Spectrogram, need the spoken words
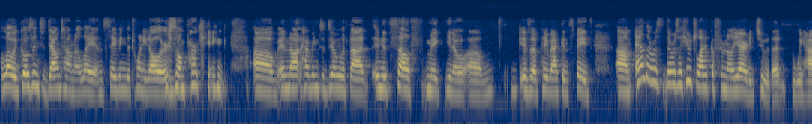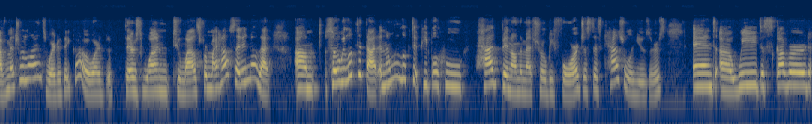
hello, it goes into downtown LA and saving the twenty dollars on parking, um, and not having to deal with that in itself make you know um, is a payback in spades. Um, and there was there was a huge lack of familiarity too. That we have metro lines, where do they go? Or there's one two miles from my house. I didn't know that. Um, so we looked at that, and then we looked at people who had been on the metro before, just as casual users, and uh, we discovered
